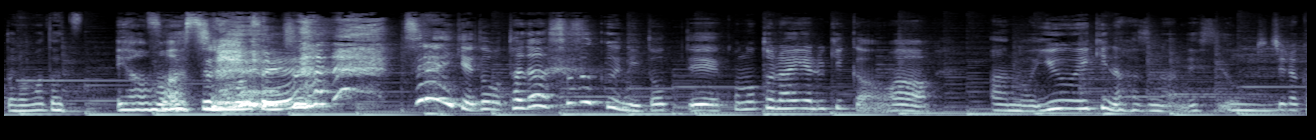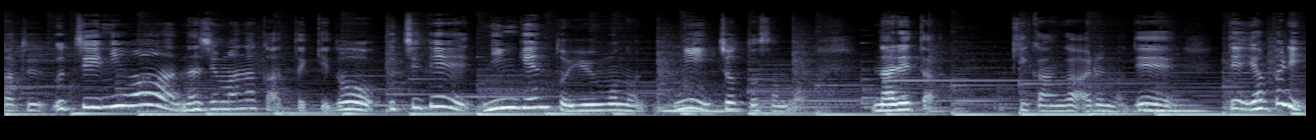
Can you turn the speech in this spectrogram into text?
たらまたいやまあすみません？辛い。けどただすずくんにとってこのトライアル期間はあの有益なはずなんですよ、うん。どちらかというとうちには馴染まなかったけどうちで人間というものにうん。ちょっとその慣れた期間があるので、うん。でやっぱり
